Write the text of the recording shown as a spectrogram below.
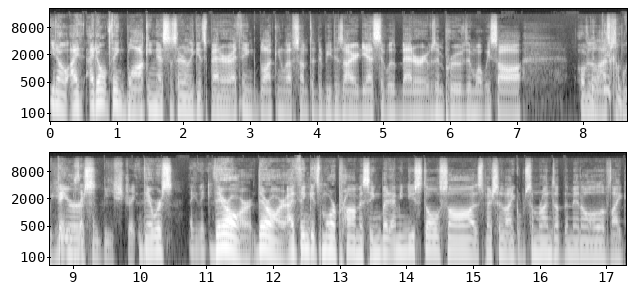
You know, I, I don't think blocking necessarily gets better. I think blocking left something to be desired. Yes, it was better. It was improved than what we saw over the But last couple years. that can be straightened. there was Like, they can- there are there are. I think it's more promising but i mean you still saw especially like some runs up the middle of like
